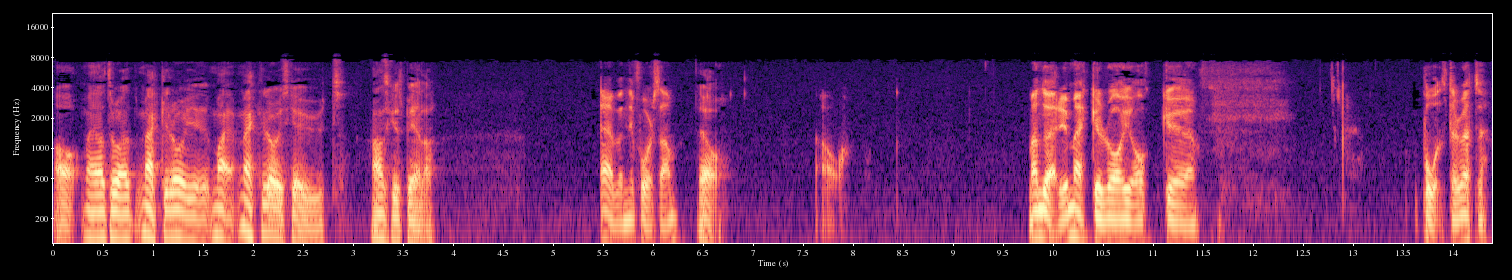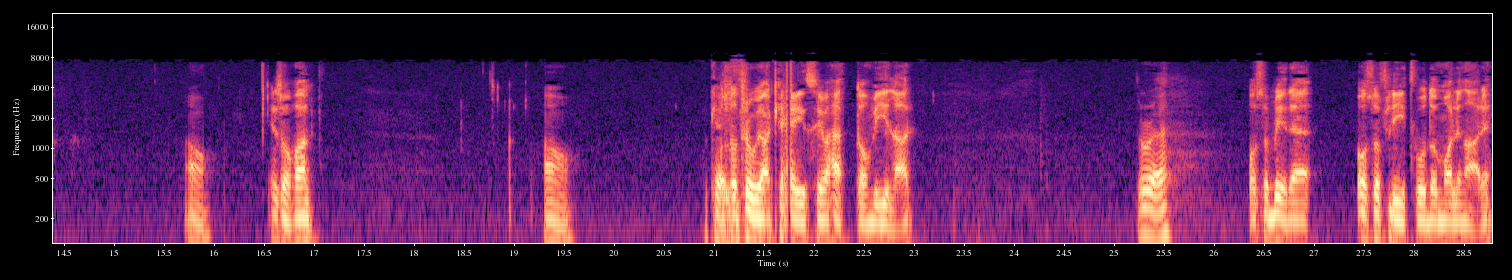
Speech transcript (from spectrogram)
Ja, men jag tror att McIlroy, Ma- McIlroy ska ut. Han ska spela. Även i Forsam. Ja. Ja. Men då är det ju McIlroy och eh, Polster vet du. Ja. I så fall. Ja. Okej. Och så tror jag Casey och Hatton vilar. Tror du det? Och så blir det och så Fleetwood och Molinari.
